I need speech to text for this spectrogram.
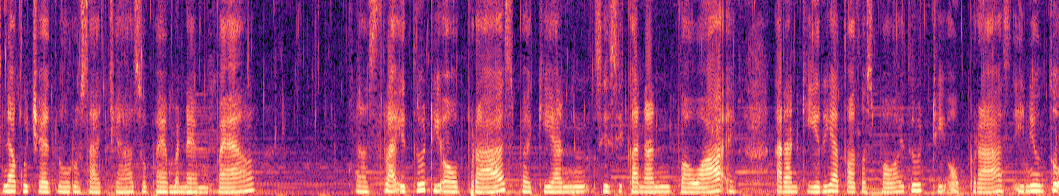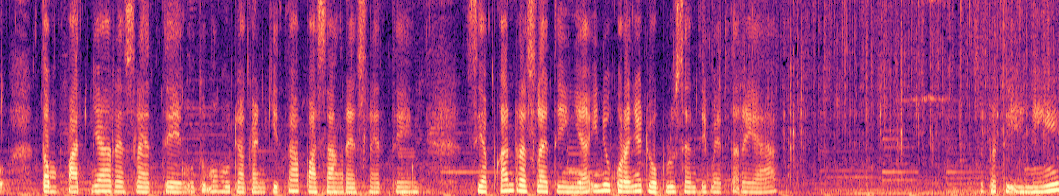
Ini aku jahit lurus saja supaya menempel. Nah setelah itu diobras bagian sisi kanan bawah eh kanan kiri atau atas bawah itu diobras. Ini untuk tempatnya resleting untuk memudahkan kita pasang resleting. Siapkan resletingnya ini ukurannya 20 cm ya. Seperti ini.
